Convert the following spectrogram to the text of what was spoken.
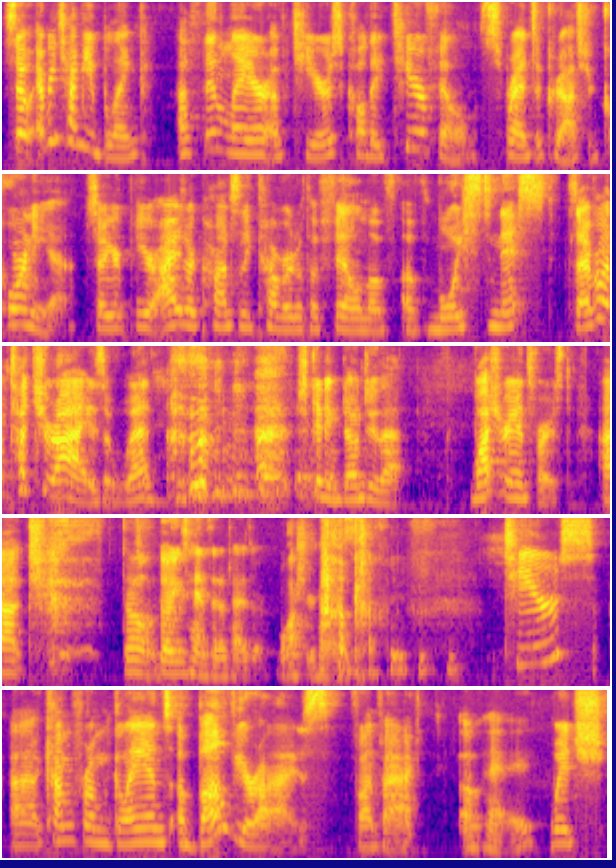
So every time you blink, a thin layer of tears called a tear film spreads across your cornea. So your, your eyes are constantly covered with a film of, of moistness. So everyone touch your eye. Is it wet? Just kidding. Don't do that. Wash your hands first. Uh, t- Don't don't use hand sanitizer. Wash your hands. tears uh, come from glands above your eyes. Fun fact. Okay. Which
